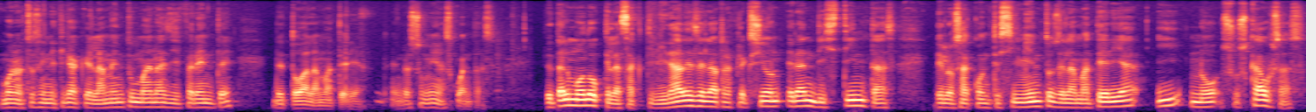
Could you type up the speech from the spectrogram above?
Bueno, esto significa que la mente humana es diferente de toda la materia, en resumidas cuentas. De tal modo que las actividades de la reflexión eran distintas de los acontecimientos de la materia y no sus causas.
